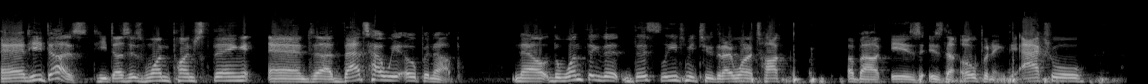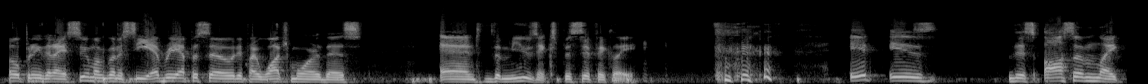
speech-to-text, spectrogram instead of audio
and he does. He does his one punch thing, and uh, that's how we open up. Now, the one thing that this leads me to that I want to talk about is is the opening, the actual opening that I assume I'm going to see every episode if I watch more of this, and the music specifically. it is this awesome like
